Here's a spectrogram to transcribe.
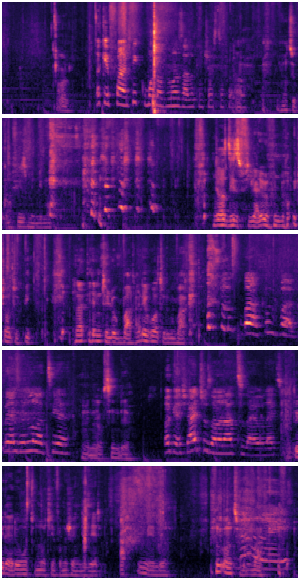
All. Okay, fine. Pick one of the ones that look interesting for me. You want to confuse me anymore? Just this few. I don't even know which one to pick. Not me to look back. I don't want to look back. look back, look back. There's a lot here. I know I've seen them. Okay, should I choose another two that I would like to I told you I don't want too much information in this head. Ah, leave me alone. You want to look back. Anyway.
